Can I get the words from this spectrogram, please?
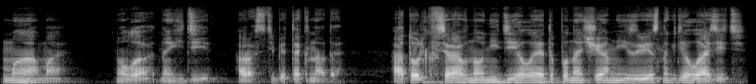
«Мама». «Ну ладно, иди, раз тебе так надо. А только все равно не делай это по ночам неизвестно где лазить».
